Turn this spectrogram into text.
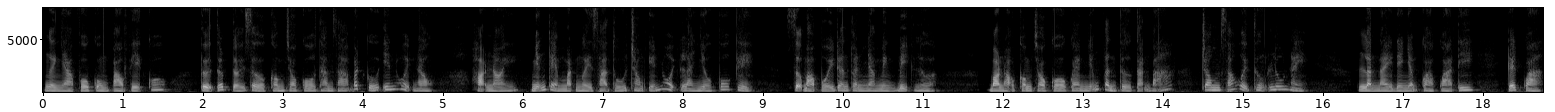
Người nhà vô cùng bảo vệ cô, từ trước tới giờ không cho cô tham gia bất cứ yến hội nào. Họ nói những kẻ mặt người xạ thú trong yến hội là nhiều vô kể. Sự bảo bối đơn thuần nhà mình bị lừa. Bọn họ không cho cô quen những phần từ cặn bã trong xã hội thượng lưu này. Lần này để nhậm quả quả đi, kết quả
